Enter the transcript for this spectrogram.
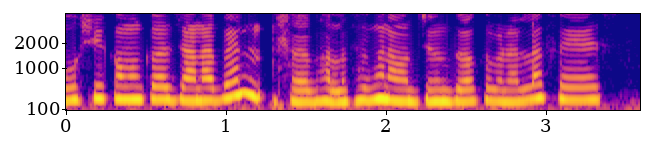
অবশ্যই কমেন্ট করে জানাবেন। সবাই ভালো থাকবেন, আমার জন্য দোয়া করবেন। আল্লাহ হাফেজ।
